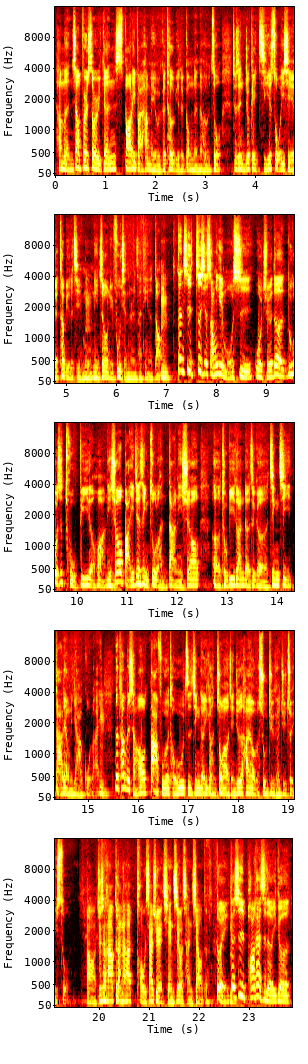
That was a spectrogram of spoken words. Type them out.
他们像 First Story 跟 Spotify 他们有一个特别的功能的合作，就是你就可以解锁一些特别的节目，你只有你付钱的人才听得到。嗯，但是这些商业模式，我觉得如果是 To B 的话，你需要把一件事情做得很大，你需要呃 To B 端的这个经济大量的压过来。那他们想要大幅的投入资金的一个很重要的点，就是他要有数据可以去追溯。啊，就是他要看到他投下去的钱是有成效的。对，但是 Podcast 的一个比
